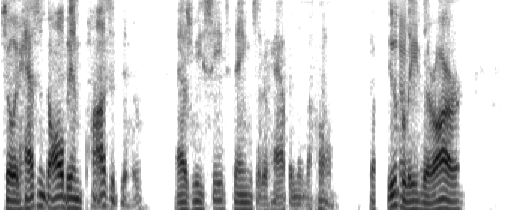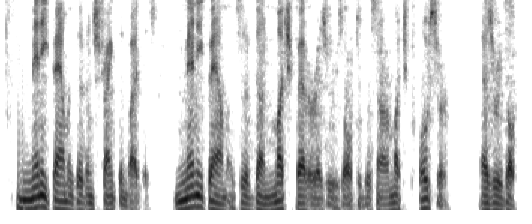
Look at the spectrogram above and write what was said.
So it hasn't all been positive as we see things that have happened in the home. But I do believe there are many families that have been strengthened by this many families that have done much better as a result of this and are much closer as a result.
